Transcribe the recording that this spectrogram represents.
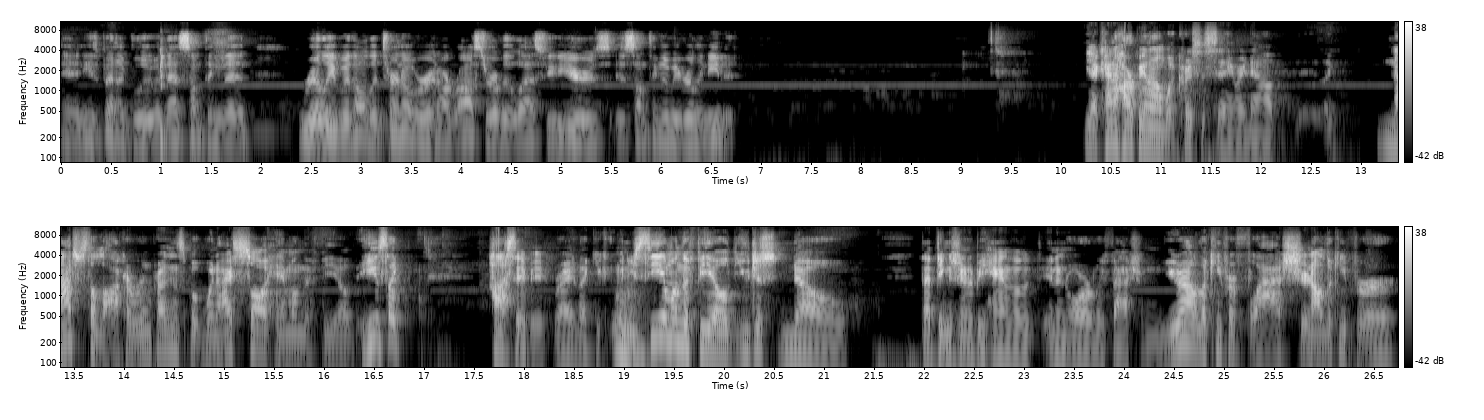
and he's been a glue and that's something that really with all the turnover in our roster over the last few years is something that we really needed Yeah, kind of harping on what Chris is saying right now. Not just the locker room presence, but when I saw him on the field, he's like Hasebe, right? Like, you, when you Mhm. see him on the field, you just know that things are going to be handled in an orderly fashion. You're not looking for flash. You're not looking for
